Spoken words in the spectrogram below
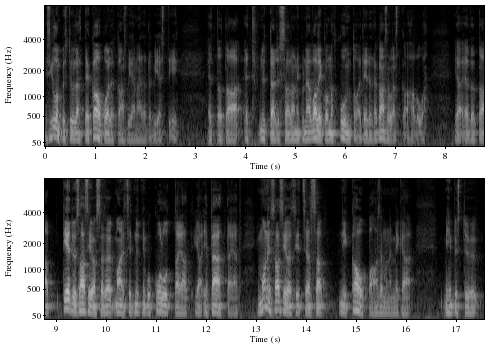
Ja silloin pystyy lähteä kaupoille kanssa viemään tätä viestiä että tota, et nyt täytyisi saada niin nämä valikoimat kuntoon, että ei tätä kansalaistakaan halua. Ja, ja tota, tietyissä asioissa, sä mainitsit nyt niin kuluttajat ja, ja päättäjät, ja monissa asioissa itse asiassa niin kauppa on semmoinen, mikä, mihin pystyy,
